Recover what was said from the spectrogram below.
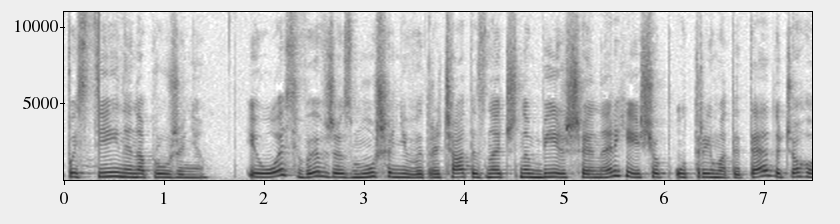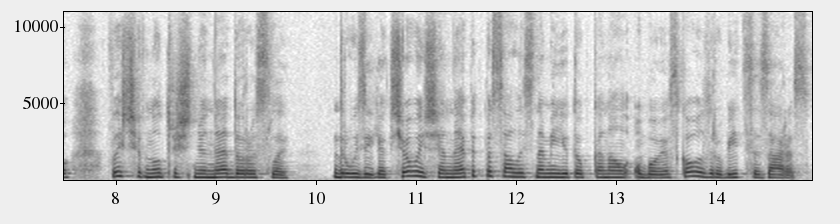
постійне напруження. І ось ви вже змушені витрачати значно більше енергії, щоб утримати те, до чого ви ще внутрішньо не доросли. Друзі, якщо ви ще не підписались на мій YouTube канал, обов'язково зробіть це зараз.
